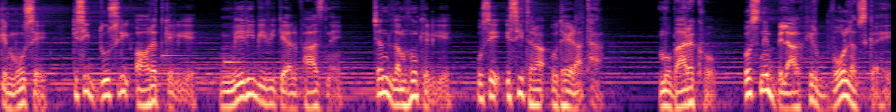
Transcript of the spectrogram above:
کے منہ سے کسی دوسری عورت کے لیے میری بیوی کے الفاظ نے چند لمحوں کے لیے اسے اسی طرح ادھیڑا تھا۔ مبارک ہو۔ اس نے بلاخر وہ لفظ کہے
